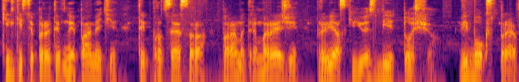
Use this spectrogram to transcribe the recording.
кількість оперативної пам'яті, тип процесора, параметри мережі, прив'язки USB тощо. VBox Prev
